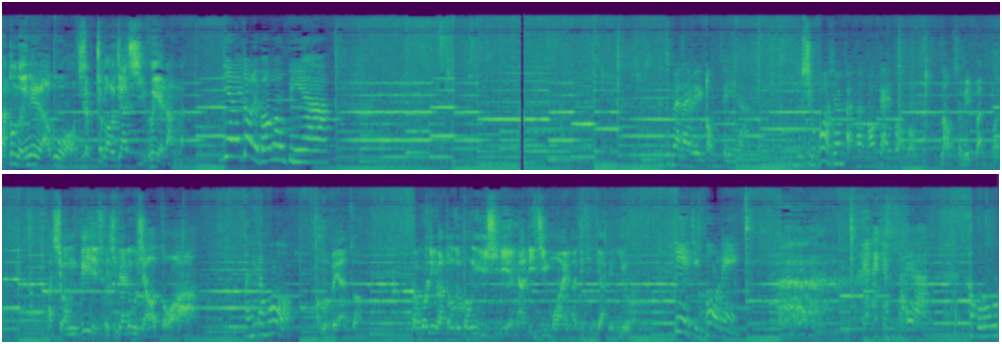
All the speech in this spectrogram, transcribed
若讲到因迄个老母哦，就是足够遮是非的人啦。你安尼讲就无公平啊！这摆来袂讲这啦，就想看有啥物办法好解决无？哪有啥物办法？啊，上机就找一个女小大，安尼敢好？可要安怎？敢讲你嘛当作讲伊是你的兄弟姊妹，还是真正朋友？你会真好呢？啊，哎，兼知啊，啊无，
